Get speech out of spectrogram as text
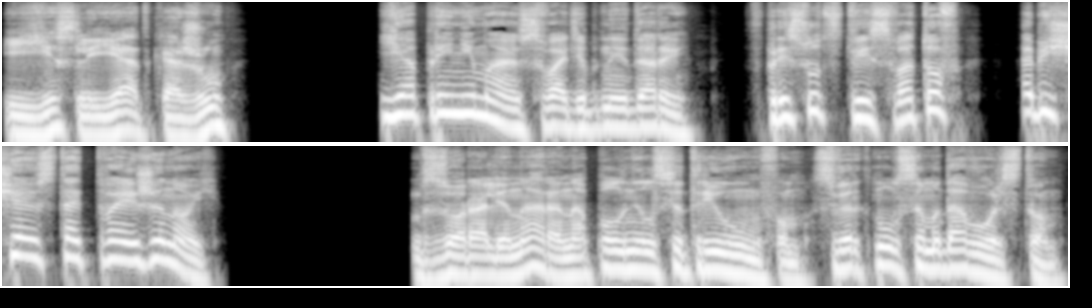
И если я откажу... Я принимаю свадебные дары. В присутствии сватов обещаю стать твоей женой. Взор Алинара наполнился триумфом, сверкнул самодовольством.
